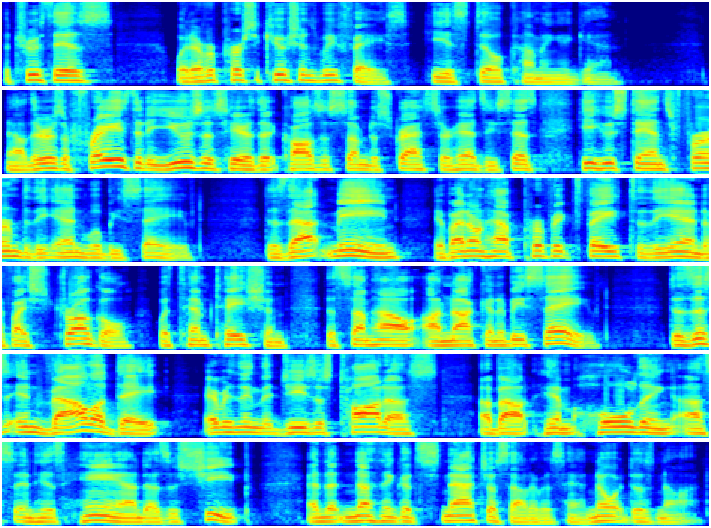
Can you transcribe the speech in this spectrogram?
The truth is, whatever persecutions we face, he is still coming again. Now, there is a phrase that he uses here that causes some to scratch their heads. He says, He who stands firm to the end will be saved. Does that mean if I don't have perfect faith to the end, if I struggle with temptation, that somehow I'm not going to be saved? Does this invalidate everything that Jesus taught us about him holding us in his hand as a sheep and that nothing could snatch us out of his hand? No, it does not.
